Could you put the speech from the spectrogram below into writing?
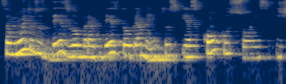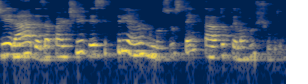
São muitos os desdobramentos e as compulsões geradas a partir desse triângulo sustentado pela luxúria.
